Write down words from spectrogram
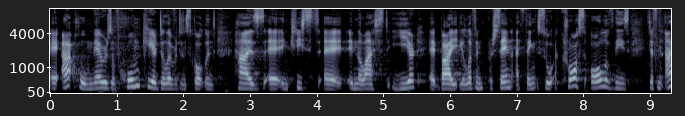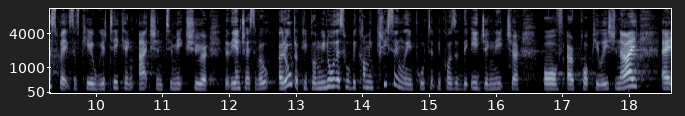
uh, at home. The hours of home care delivered in Scotland has uh, increased uh, in the last year uh, by 11%, I think. So across all of these different aspects of care, we're taking action to make sure that the interests of our, our older people, and we know this will become increasingly important because of the ageing nature of our population. Now, I uh,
